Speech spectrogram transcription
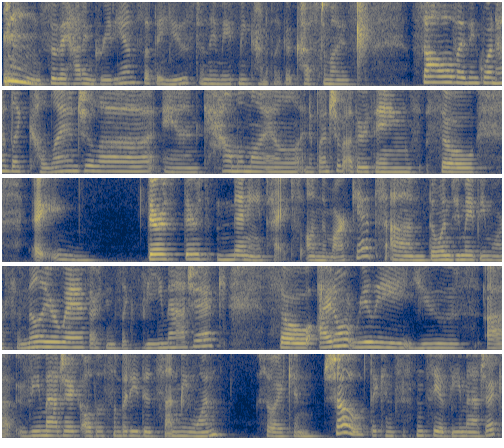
so they had ingredients that they used and they made me kind of like a customized salve. I think one had like calendula and chamomile and a bunch of other things. So there's there's many types on the market. Um, the ones you may be more familiar with are things like Vmagic. So I don't really use uh, Vmagic, although somebody did send me one so I can show the consistency of Vmagic.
